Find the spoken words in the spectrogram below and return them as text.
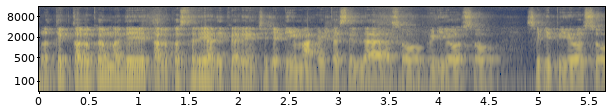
प्रत्येक तालुक्यामध्ये तालुकास्तरीय अधिकाऱ्यांची जी टीम आहे तहसीलदार असो बी डी ओ असो सी डी पी ओ असो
